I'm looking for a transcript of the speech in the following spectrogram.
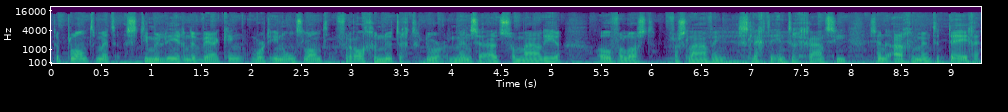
De plant met stimulerende werking wordt in ons land vooral genuttigd door mensen uit Somalië. Overlast, verslaving, slechte integratie zijn de argumenten tegen.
